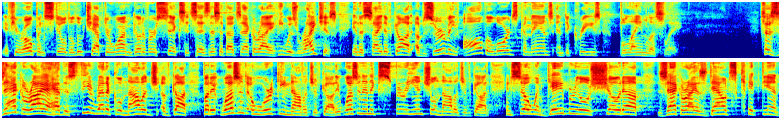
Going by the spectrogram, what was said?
If you're open still to Luke chapter 1, go to verse 6. It says this about Zechariah He was righteous in the sight of God, observing all the Lord's commands and decrees blamelessly. So Zechariah had this theoretical knowledge of God, but it wasn't a working knowledge of God. It wasn't an experiential knowledge of God. And so when Gabriel showed up, Zechariah's doubts kicked in.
